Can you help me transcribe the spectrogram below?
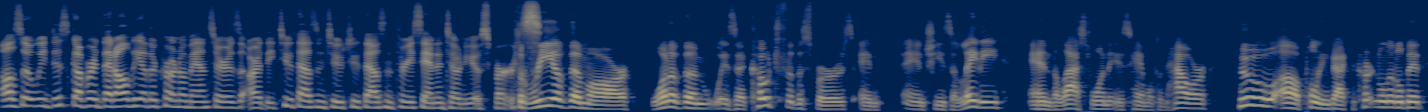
Also, we discovered that all the other chronomancers are the 2002-2003 San Antonio Spurs. Three of them are. One of them is a coach for the Spurs, and and she's a lady. And the last one is Hamilton Heuer, who, uh, pulling back the curtain a little bit,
